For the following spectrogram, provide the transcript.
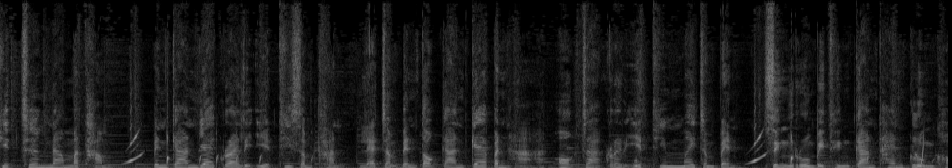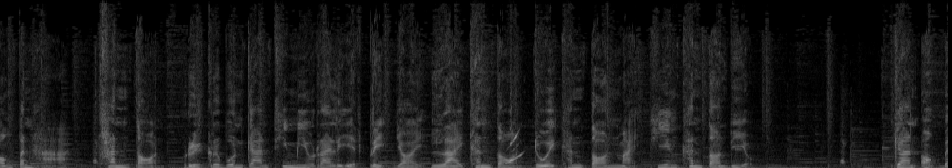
คิดเชิงนามธรรม เป็นการแยกรายละเอียดที่สำคัญ และจำเป็นต่อการแก้ปัญหาออกจากรายละเอียดที่ไม่จำเป็น ซึ่งรวมไปถึงการแทนกลุ่มของปัญหา ขั้นตอน หรือกระบวนการที่มีรายละเอียดปลีกย่อย หลายขั้นตอนด้วยขั้นตอนใหม่เพียงขั้นตอนเดียว การออกแบ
